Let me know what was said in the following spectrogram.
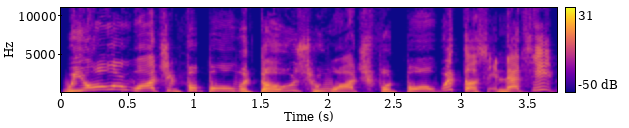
we all are watching football with those who watch football with us, and that's it.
